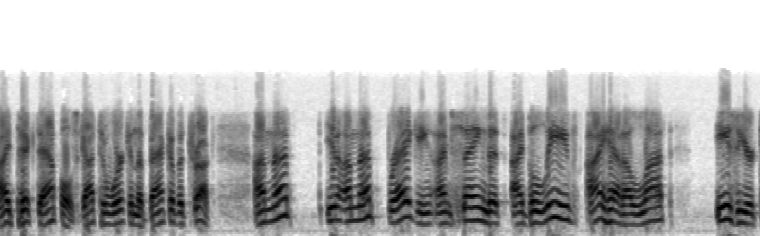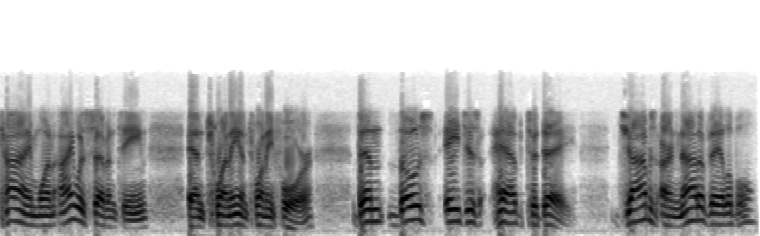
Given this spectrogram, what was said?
I picked apples, got to work in the back of a truck. I'm not, you know, I'm not bragging. I'm saying that I believe I had a lot easier time when I was 17 and 20 and 24 than those ages have today. Jobs are not available,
